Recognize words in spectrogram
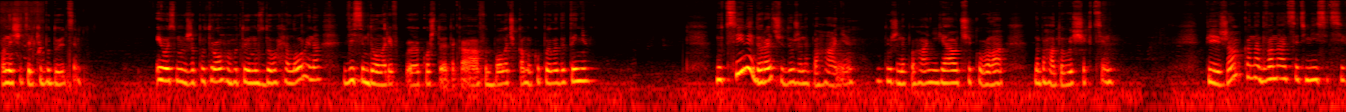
Вони ще тільки будуються. І ось ми вже потроху готуємось до Хеллоуіна. 8 доларів е, коштує така футболочка. Ми купили дитині. Ну, ціни, до речі, дуже непогані. Дуже непогані. Я очікувала набагато вищих цін. Піжамка на 12 місяців.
